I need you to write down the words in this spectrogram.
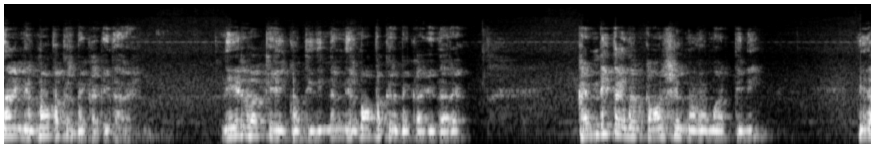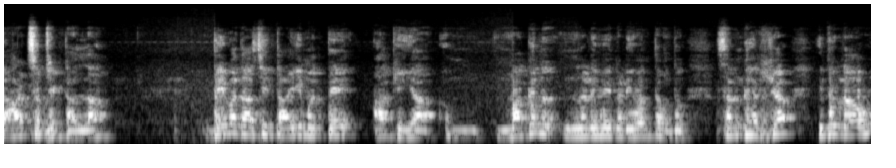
ನನಗೆ ನಿರ್ಮಾಪಕರು ಬೇಕಾಗಿದ್ದಾರೆ. ನೇರವಾಗಿ ಕೇಳ್ಕೊತಿದ್ದೀನಿ ನನಗೆ ನಿರ್ಮಾಪಕರು ಬೇಕಾಗಿದ್ದಾರೆ. ಖಂಡಿತ ಇದೊಂದು ಕಮರ್ಷಿಯಲ್ ಮೂವಿ ಮಾಡ್ತೀನಿ. ಇದು ಆರ್ಟ್ ಸಬ್ಜೆಕ್ಟ್ ಅಲ್ಲ. ದೇವದಾಸಿ ತಾಯಿ ಮತ್ತು ಆಕೆಯ ಮಗನ ನಡುವೆ ನಡೆಯುವಂಥ ಒಂದು ಸಂಘರ್ಷ. ಇದು ನಾವು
